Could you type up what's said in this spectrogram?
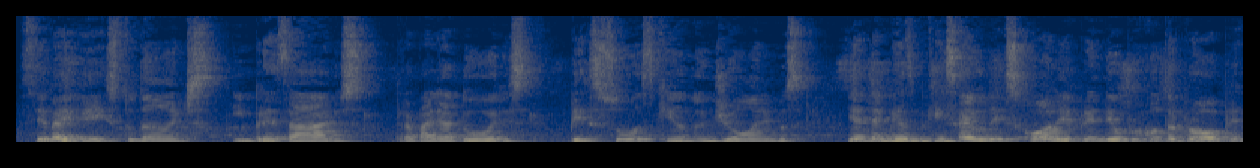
você vai ver estudantes, empresários, trabalhadores, pessoas que andam de ônibus e até mesmo quem saiu da escola e aprendeu por conta própria.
